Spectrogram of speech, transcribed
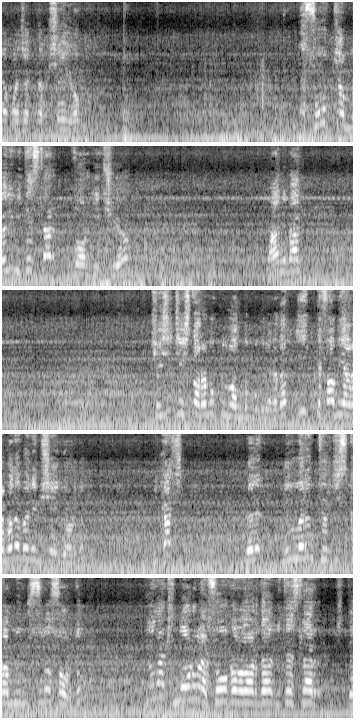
Yapacak da bir şey yok. Bir de soğukken böyle vitesler zor geçiyor. Yani ben çeşit çeşit araba kullandım bugüne kadar. İlk defa bir arabada böyle bir şey gördüm. Birkaç böyle yılların tırcısı kamyoncusuna sordum. Diyorlar ki normal soğuk havalarda vitesler işte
